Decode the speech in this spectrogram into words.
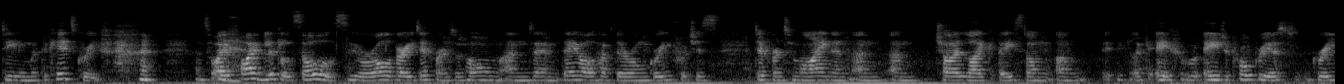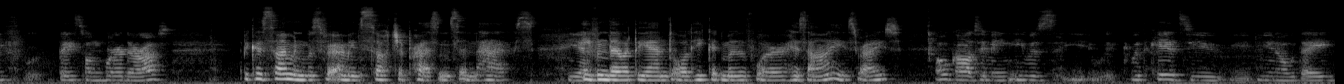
dealing with the kids' grief. and so I have five little souls who are all very different at home, and um, they all have their own grief, which is different to mine and, and, and childlike based on, on like age appropriate grief based on where they're at. Because Simon was, I mean, such a presence in the house. Yeah. Even though at the end all he could move were his eyes, right? Oh God! I mean, he was with kids. You you, you know they,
